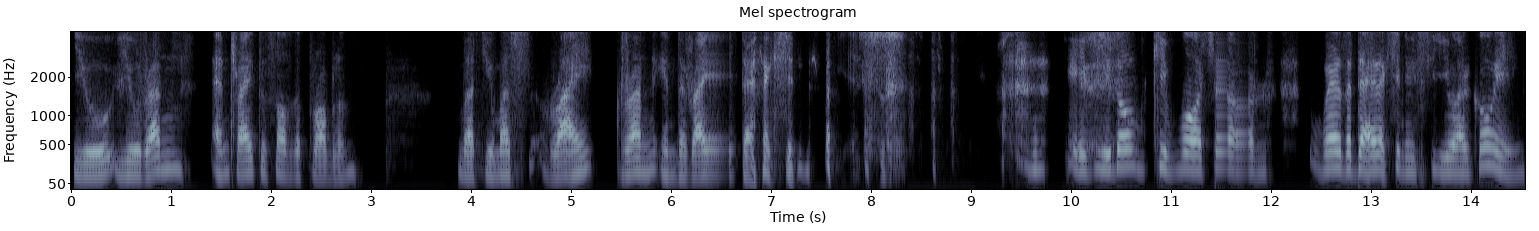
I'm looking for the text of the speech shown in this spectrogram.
You you run and try to solve the problem but you must right, run in the right direction. Yes. If you don't keep watch on where the direction is you are going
